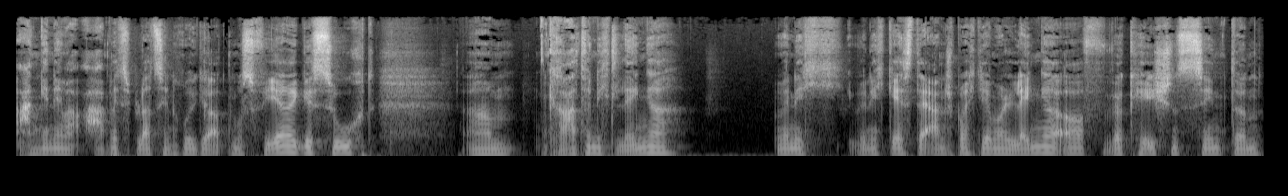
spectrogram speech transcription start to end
angenehmer Arbeitsplatz in ruhiger Atmosphäre gesucht. Ähm, Gerade wenn ich länger, wenn ich, wenn ich Gäste anspreche, die einmal länger auf Vacations sind, dann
